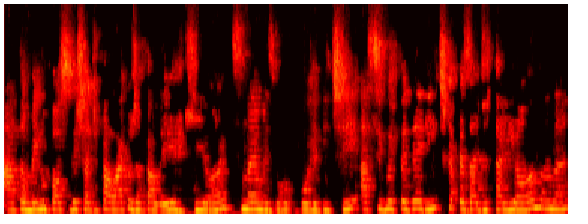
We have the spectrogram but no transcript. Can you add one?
Ah, também não posso deixar de falar, que eu já falei aqui antes, né, mas vou, vou repetir, a Silvia Federici, que apesar de italiana, né,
